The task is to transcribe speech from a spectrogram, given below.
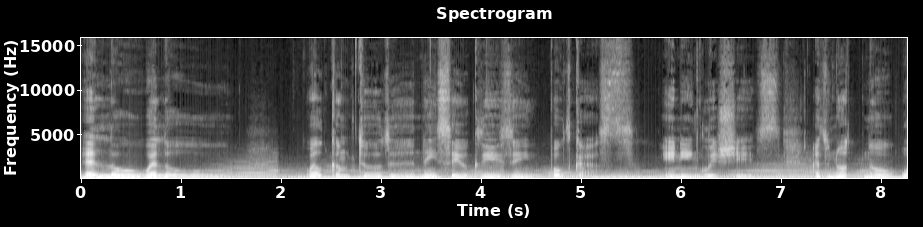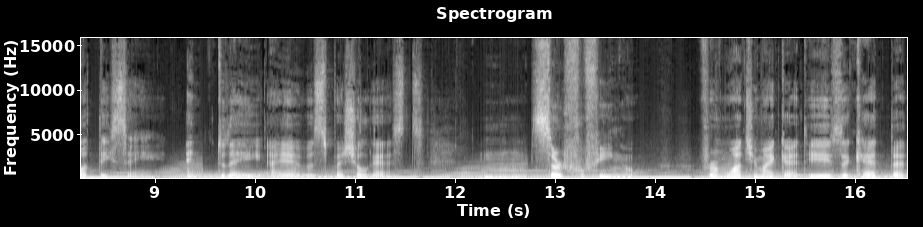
Hello, hello. Welcome to the Nem Sei O Que Dizem podcast. In English is I do not know what they say. And today I have a special guest, mm, Sir Fofinho from Watching My Cat. He is a cat that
